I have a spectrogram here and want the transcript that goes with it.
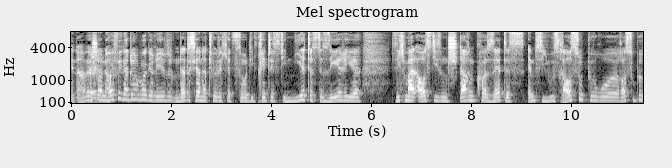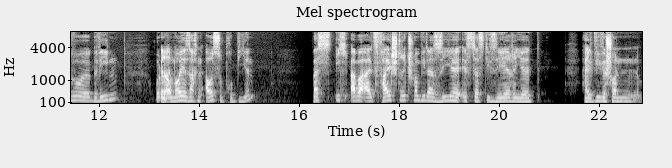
Da haben wir äh, schon häufiger darüber geredet und das ist ja natürlich jetzt so die prädestinierteste Serie, sich mal aus diesem starren Korsett des MCUs rauszubewegen und genau. neue Sachen auszuprobieren. Was ich aber als Fallstrick schon wieder sehe, ist, dass die Serie halt, wie wir schon,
